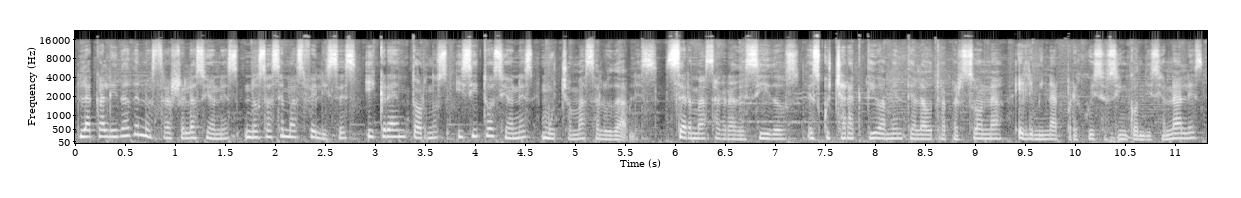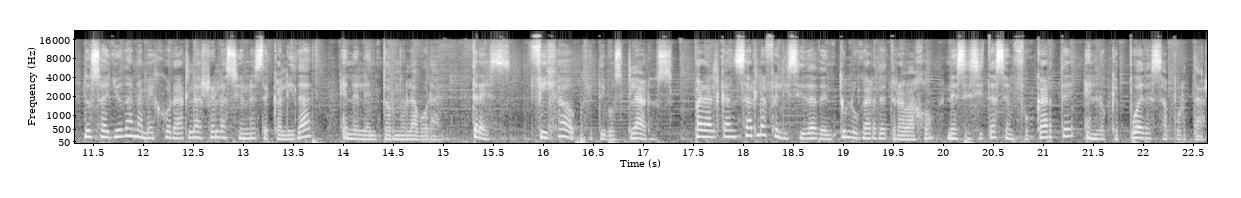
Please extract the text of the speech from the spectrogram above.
La calidad de nuestras relaciones nos hace más felices y crea entornos y situaciones mucho más saludables. Ser más agradecidos, escuchar activamente a la otra persona, eliminar prejuicios incondicionales, nos ayudan a mejorar las relaciones de calidad en el entorno laboral. 3. Fija objetivos claros. Para alcanzar la felicidad en tu lugar de trabajo, necesitas enfocarte en lo que puedes aportar.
